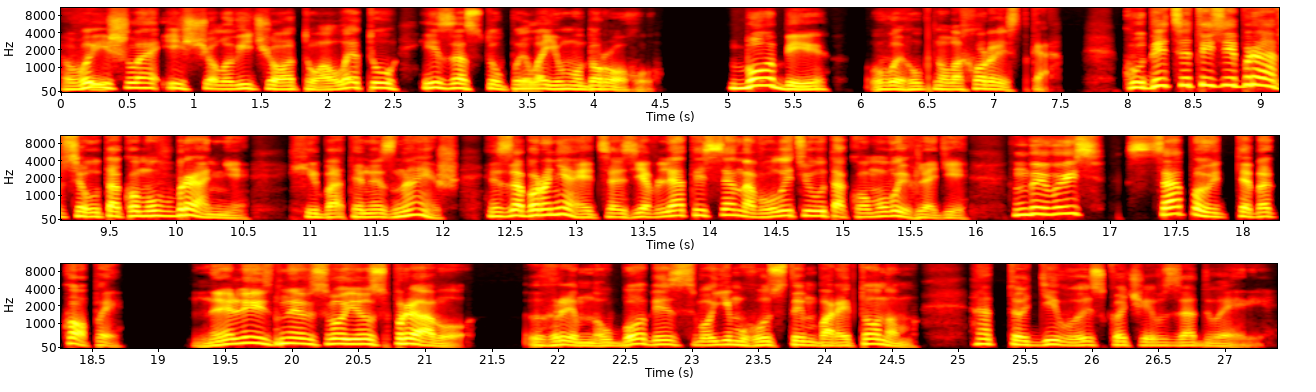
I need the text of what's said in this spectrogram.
вийшла із чоловічого туалету і заступила йому дорогу. Бобі. вигукнула хористка. Куди це ти зібрався у такому вбранні? Хіба ти не знаєш? Забороняється з'являтися на вулиці у такому вигляді. Дивись, сцапають тебе копи. Не лізь не в свою справу. гримнув Бобі своїм густим баритоном, а тоді вискочив за двері.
